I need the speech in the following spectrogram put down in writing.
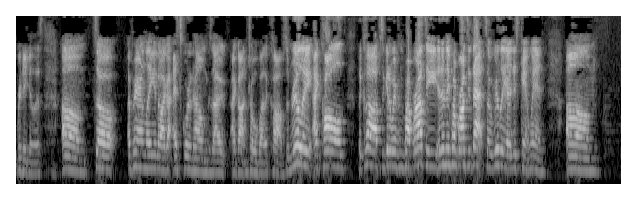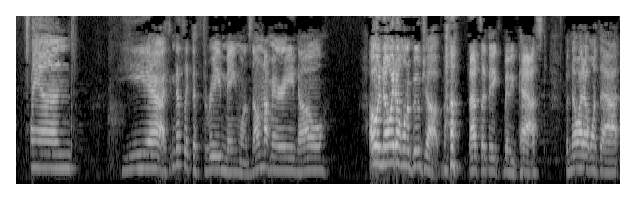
ridiculous. Um, so apparently, you know, I got escorted home because I, I got in trouble by the cops. And really, I called the cops to get away from the paparazzi, and then they paparazzi that. So really, I just can't win. Um, and yeah, I think that's like the three main ones. No, I'm not married. No. Oh, and no, I don't want a boob job. that's I think maybe past. But no, I don't want that.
